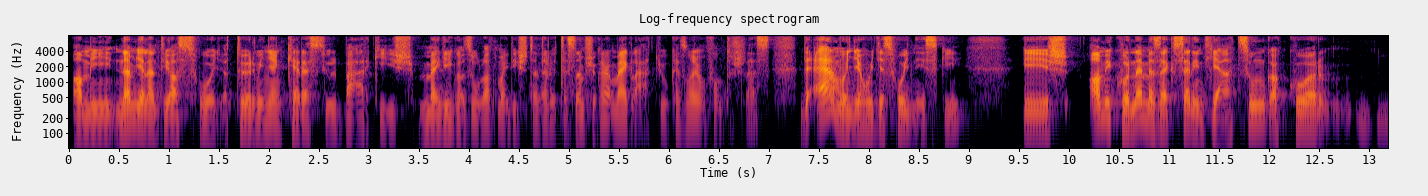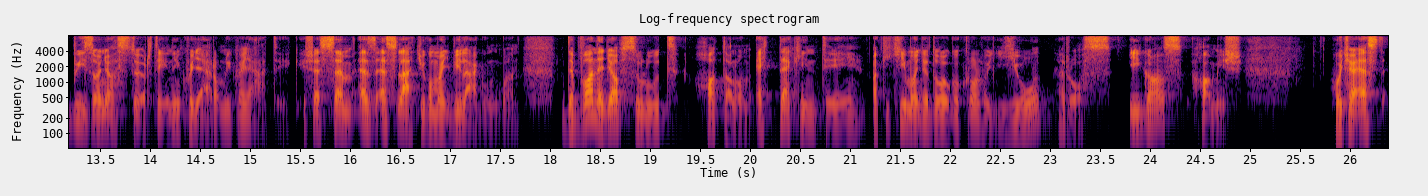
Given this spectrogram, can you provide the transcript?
ami nem jelenti azt, hogy a törvényen keresztül bárki is megigazulhat majd Isten előtt. Ezt nem sokára meglátjuk, ez nagyon fontos lesz. De elmondja, hogy ez hogy néz ki, és amikor nem ezek szerint játszunk, akkor bizony az történik, hogy elromlik a játék. És ezt, szem, ez, ezt látjuk a mai világunkban. De van egy abszolút hatalom, egy tekintély, aki kimondja dolgokról, hogy jó, rossz igaz, hamis. Hogyha ezt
